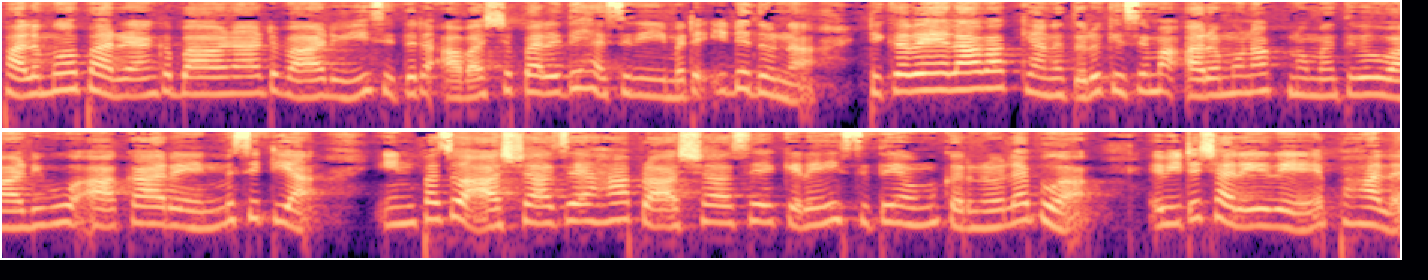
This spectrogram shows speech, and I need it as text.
පළමුව පරයන්ක භාවනාවට වාඩි වී සිතට අවශ්‍ය පරිදි හැසිරීමට ඉඩ දුන්නා. ටික වේලාවක් යනතුරු කිසිම අරමුණක් නොමැතිව වාඩි වූ ආකාරයෙන්ම සිටියා. ඉන්පසු ආශ්වාසය හා ප්‍රාශ්වාසය කෙරෙහි සිත යොමු කරනු ලැබුවා. එවිට ශරීරයේ පහළ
